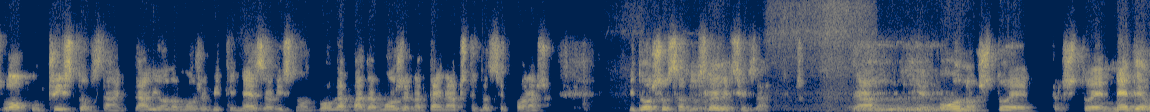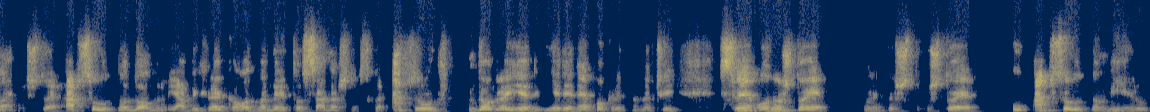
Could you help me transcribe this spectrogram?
zlo u čistom stanju, da li ono može biti nezavisno od Boga pa da može na taj način da se ponaša. I došao sam do sledećeg zaključka da je ono što je, što je nedelanje, što je apsolutno dobro, ja bih rekao odmah da je to sadašnjost, koja je apsolutno dobro jer, jer je nepokretno. Znači, sve ono što je, što je u apsolutnom miru,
